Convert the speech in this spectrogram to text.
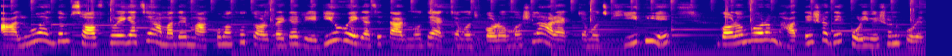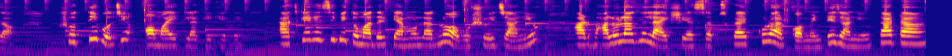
আলু একদম সফট হয়ে গেছে, আমাদের মাখো মাখো তরকারিটা রেডিও হয়ে গেছে, তার মধ্যে এক চামচ গরম মশলা আর এক চামচ ঘি দিয়ে গরম গরম ভাতের সাথে পরিবেশন করে দাও। সত্যি বলছি, অমায়িক লাগে খেতে। আজকের রেসিপি তোমাদের কেমন লাগল অবশ্যই জানিও। আর ভালো লাগলে লাইক শেয়ার সাবস্ক্রাইব করো আর কমেন্টে জানিও। টাটা!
